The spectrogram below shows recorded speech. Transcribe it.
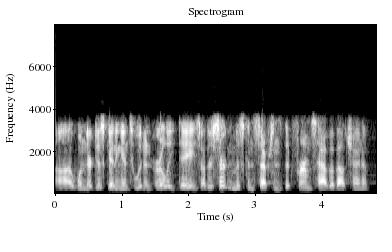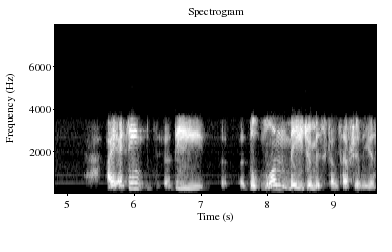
uh, when they're just getting into it in early days? Are there certain misconceptions that firms have about China? I, I think the the one major misconception is,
